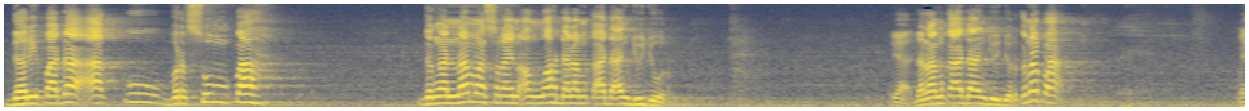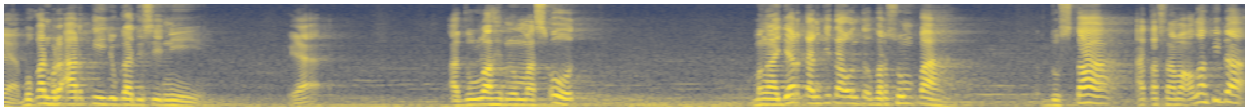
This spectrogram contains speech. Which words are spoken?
daripada aku bersumpah dengan nama selain Allah dalam keadaan jujur. Ya, dalam keadaan jujur. Kenapa? Ya, bukan berarti juga di sini ya Abdullah bin Mas'ud mengajarkan kita untuk bersumpah dusta atas nama Allah tidak.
